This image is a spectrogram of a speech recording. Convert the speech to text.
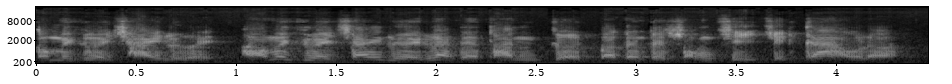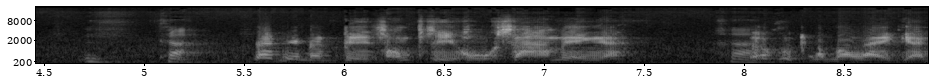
ก็ไม่เคยใช้เลย เอาไม่เคยใช้เลยราชทันเกิดมาตั้งแต่สองสี่เจ็ดเก้าแล้วค่ะแล้วนี่มันเป็นสองสี่หกสามเองอะค่ะแล้วคุณทำอะไรกัน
